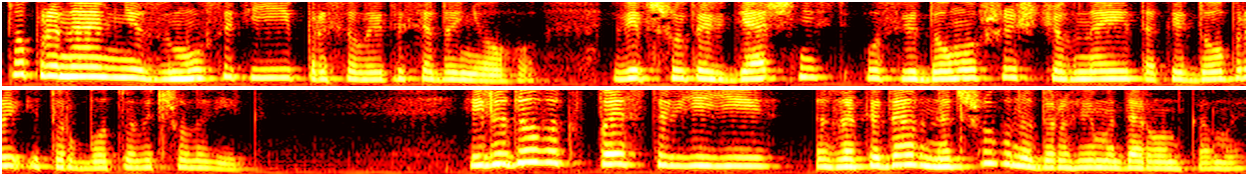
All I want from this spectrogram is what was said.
то принаймні змусить її прихилитися до нього, відчути вдячність, усвідомивши, що в неї такий добрий і турботливий чоловік. І Людовик пестив її, закидав нечувано дорогими дарунками.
